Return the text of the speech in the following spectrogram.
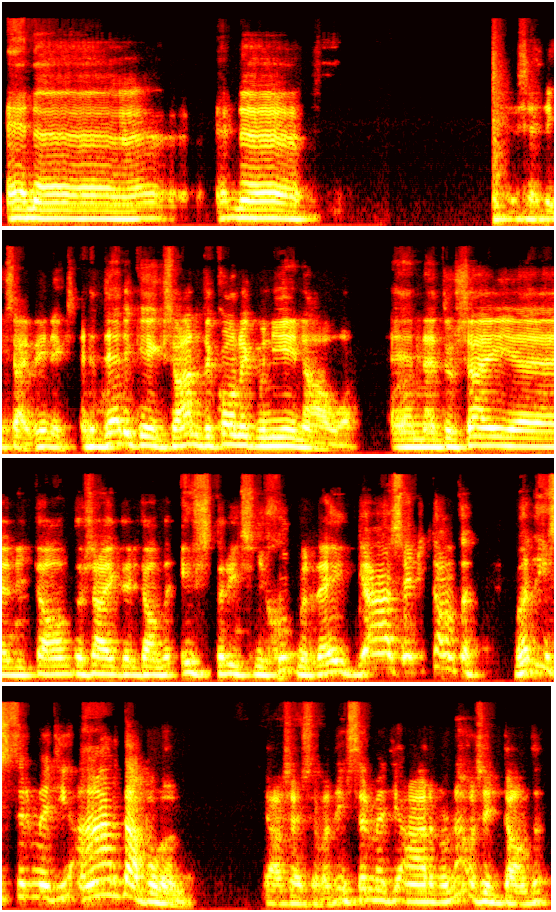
En, uh, en uh, ik zei weer niks. En de derde keek ze aan en toen kon ik me niet inhouden. En uh, toen zei die tante, zei ik tegen die tante, is er iets niet goed met eten? Ja, zei die tante, wat is er met die aardappelen? Ja, zei ze, wat is er met die aardappelen? Nou, zei die tante,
